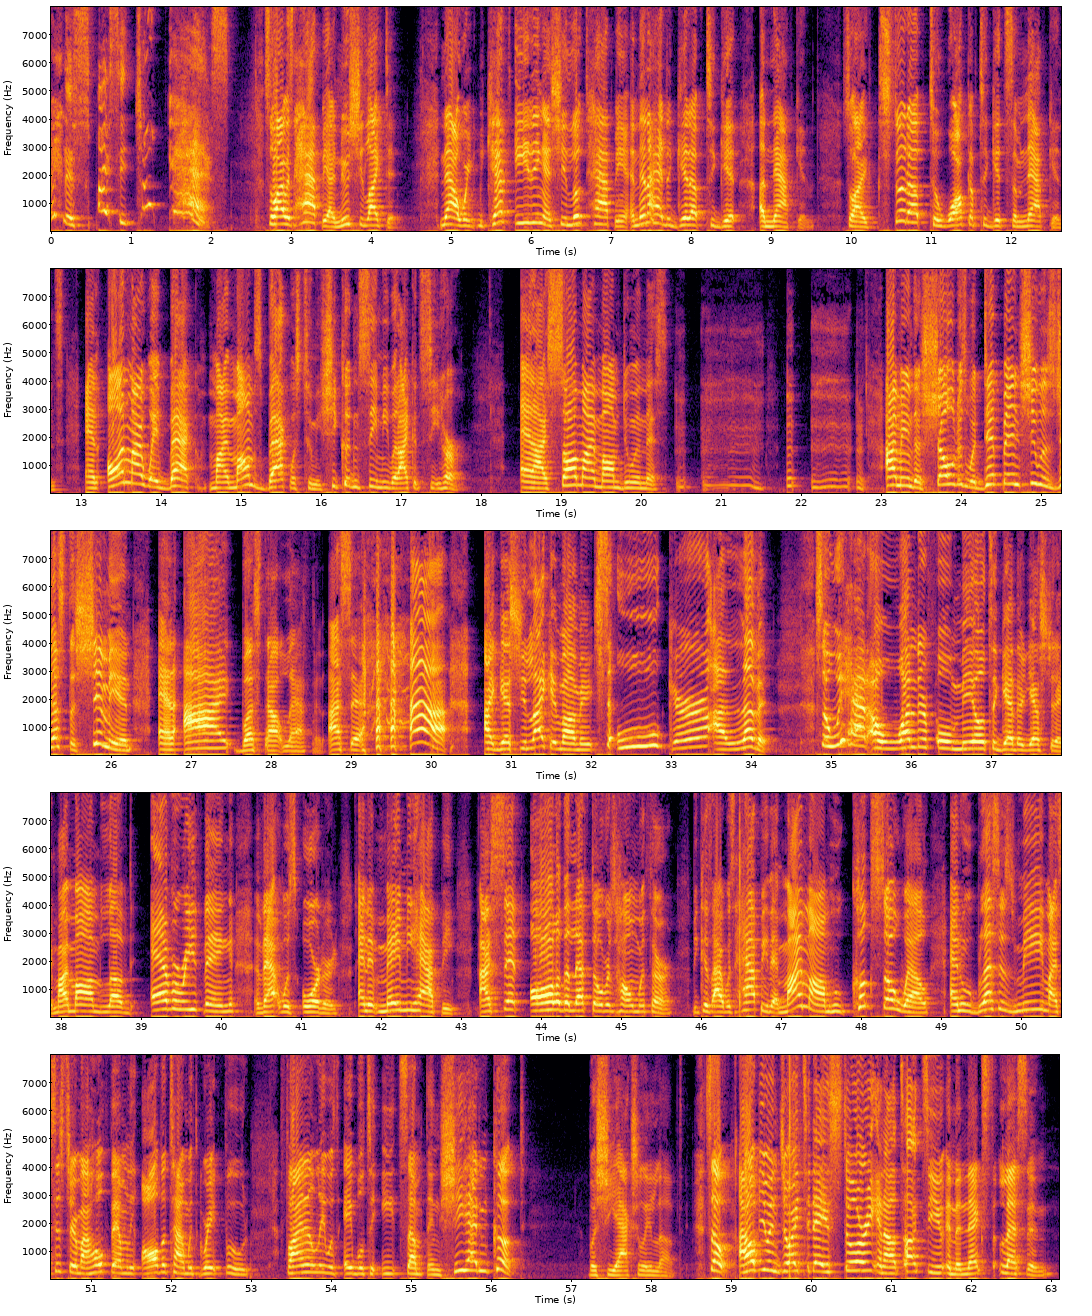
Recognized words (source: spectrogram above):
it is spicy too. Yes. So I was happy. I knew she liked it. Now we, we kept eating and she looked happy. And then I had to get up to get a napkin. So I stood up to walk up to get some napkins. And on my way back, my mom's back was to me. She couldn't see me, but I could see her. And I saw my mom doing this. I mean, the shoulders were dipping. She was just a shimmying. And I bust out laughing. I said, I guess you like it, mommy. She said, Ooh, girl, I love it. So we had a wonderful meal together yesterday. My mom loved everything that was ordered and it made me happy. I sent all of the leftovers home with her. Because I was happy that my mom, who cooks so well and who blesses me, my sister, and my whole family all the time with great food, finally was able to eat something she hadn't cooked, but she actually loved. So I hope you enjoyed today's story, and I'll talk to you in the next lesson.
